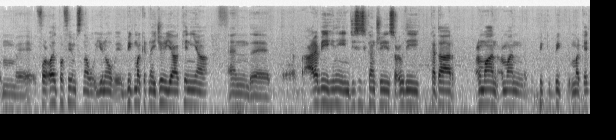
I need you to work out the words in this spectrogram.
Um, uh, for oil perfumes now you know uh, big market nigeria kenya and uh, uh arabi hini in gcc countries saudi qatar oman oman big big market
